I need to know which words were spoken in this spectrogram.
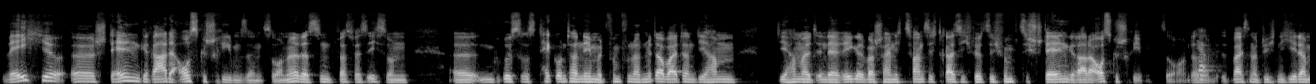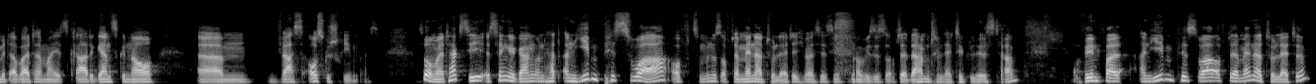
welche äh, Stellen gerade ausgeschrieben sind. So, ne? Das sind, was weiß ich, so ein, äh, ein größeres Tech-Unternehmen mit 500 Mitarbeitern, die haben die haben halt in der Regel wahrscheinlich 20, 30, 40, 50 Stellen gerade ausgeschrieben. So, und da ja. weiß natürlich nicht jeder Mitarbeiter mal jetzt gerade ganz genau, ähm, was ausgeschrieben ist. So, mein Taxi ist hingegangen und hat an jedem Pissoir, auf, zumindest auf der Männertoilette, ich weiß jetzt nicht genau, wie sie es auf der Damentoilette gelöst haben, auf jeden Fall an jedem Pissoir auf der Männertoilette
